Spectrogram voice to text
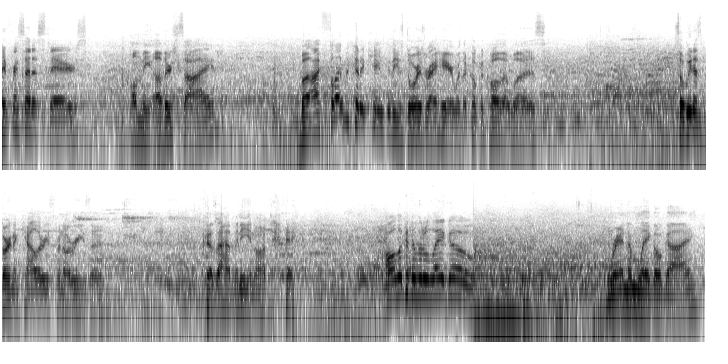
different set of stairs on the other side. But I feel like we could have came through these doors right here where the Coca-Cola was. So we just burning calories for no reason. Cause I haven't eaten all day. Oh, look at the little Lego. Random Lego guy.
